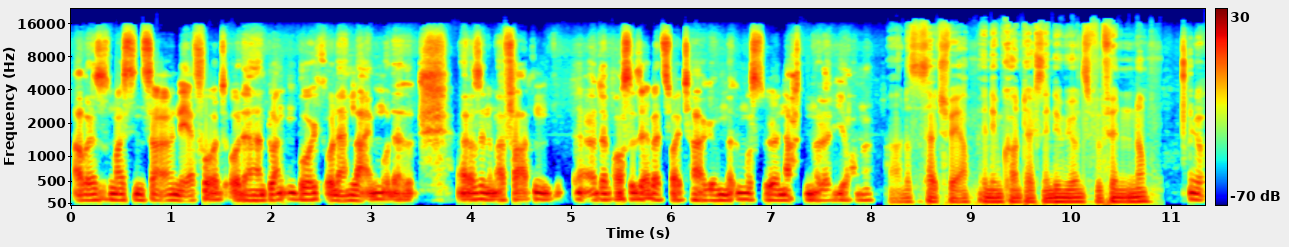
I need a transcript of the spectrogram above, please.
Aber das ist meistens in Erfurt oder in Blankenburg oder in Leim oder da sind immer Fahrten, äh, da brauchst du selber zwei Tage und musst du übernachten oder wie auch immer. Ja, das ist halt schwer in dem Kontext, in dem wir uns befinden. Ne? Ja.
